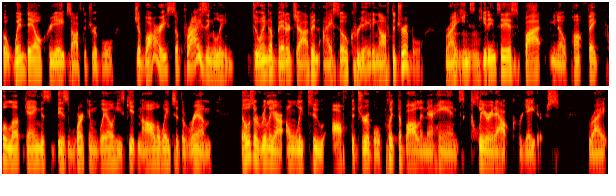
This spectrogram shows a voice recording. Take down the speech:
But Wendell creates off the dribble. Jabari, surprisingly, doing a better job in ISO creating off the dribble. Right, he's Mhm. getting to his spot. You know, pump fake pull up game is is working well. He's getting all the way to the rim. Those are really our only two off the dribble, put the ball in their hands, clear it out creators. Right.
